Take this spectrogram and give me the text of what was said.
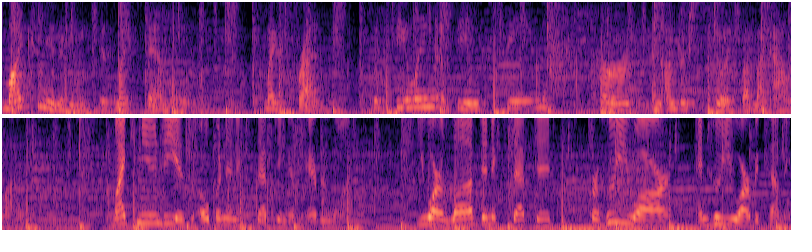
My community is my family, my friends, the feeling of being seen, heard, and understood by my allies. My community is open and accepting of everyone. You are loved and accepted for who you are and who you are becoming.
